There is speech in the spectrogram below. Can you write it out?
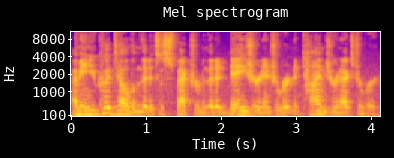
I mean, you could tell them that it's a spectrum and that at days you're an introvert and at times you're an extrovert.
